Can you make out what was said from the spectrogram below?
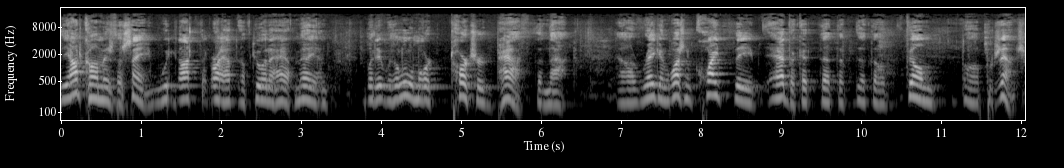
the outcome is the same. We got the grant of two and a half million, but it was a little more tortured path than that. Uh, Reagan wasn't quite the advocate that the, that the film uh, presents.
